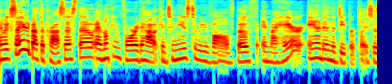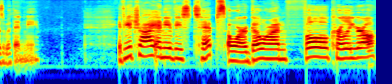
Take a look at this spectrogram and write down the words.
I'm excited about the process though, and looking forward to how it continues to evolve both in my hair and in the deeper places within me. If you try any of these tips or go on full curly girl,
